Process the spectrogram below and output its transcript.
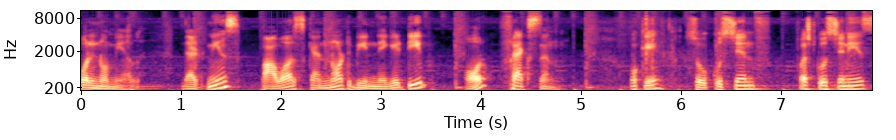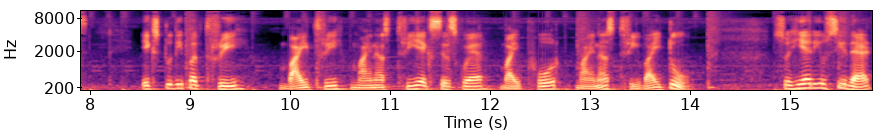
polynomial. That means powers cannot be negative or fraction. Okay, so question first question is x to the power 3 by 3 minus 3x square by 4 minus 3 by 2. So here you see that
